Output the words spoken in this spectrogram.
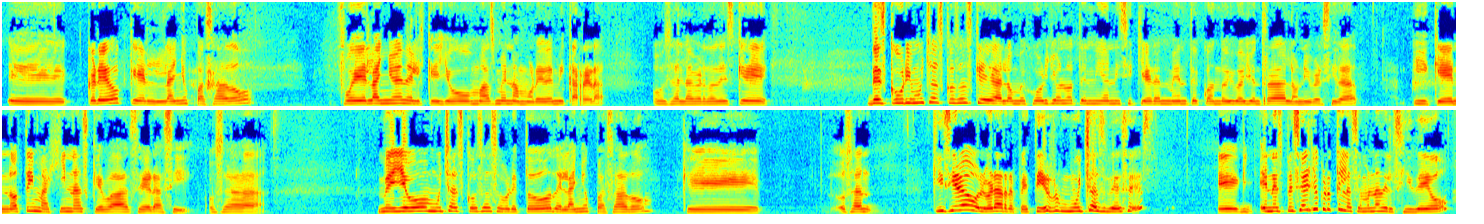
eh, creo que el año pasado fue el año en el que yo más me enamoré de mi carrera. O sea, la verdad es que descubrí muchas cosas que a lo mejor yo no tenía ni siquiera en mente cuando iba yo a entrar a la universidad y que no te imaginas que va a ser así. O sea, me llevo muchas cosas, sobre todo del año pasado, que, o sea, quisiera volver a repetir muchas veces. Eh, en especial yo creo que la semana del CIDEO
